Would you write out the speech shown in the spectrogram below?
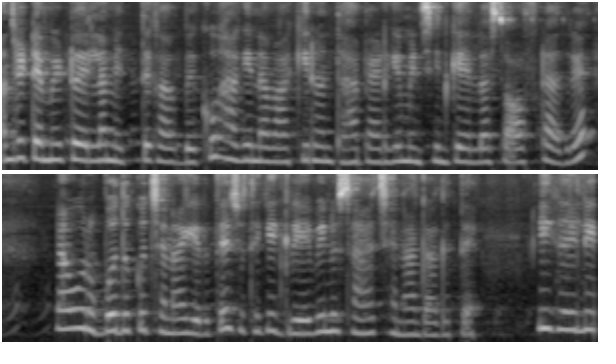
ಅಂದರೆ ಟೊಮೆಟೊ ಎಲ್ಲ ಮೆತ್ತಗಾಗಬೇಕು. ಹಾಗೆ ನಾವು ಹಾಕಿರುವಂತಹ ಬ್ಯಾಡಗೆ ಮೆಣಸಿನ್ಕಾಯಿ ಎಲ್ಲ ಸಾಫ್ಟ್ ಆದರೆ ನಾವು ರುಬ್ಬೋದಕ್ಕೂ ಚೆನ್ನಾಗಿರುತ್ತೆ. ಜೊತೆಗೆ ಗ್ರೇವಿನೂ ಸಹ ಚೆನ್ನಾಗಾಗುತ್ತೆ. ಈಗ ಇಲ್ಲಿ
